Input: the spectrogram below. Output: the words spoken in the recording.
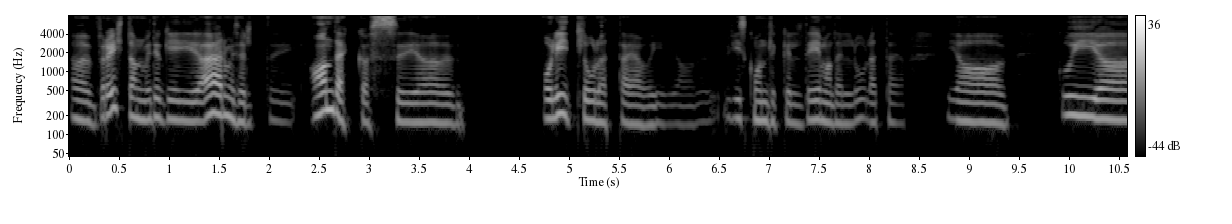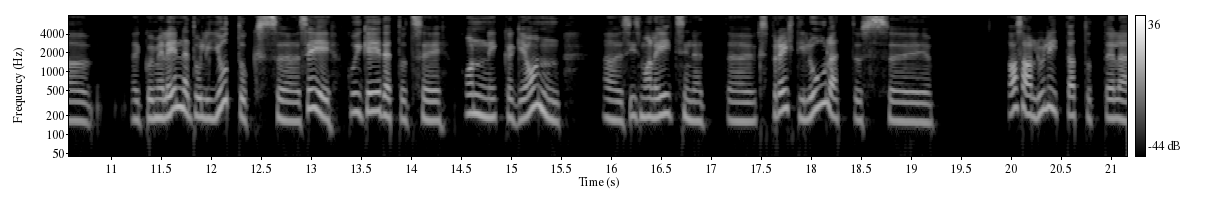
Brecht on muidugi äärmiselt andekas ja poliitluuletaja või ühiskondlikel teemadel luuletaja ja kui, äh, kui meil enne tuli jutuks äh, see, kui keedetud see konn ikkagi on, äh, siis ma leidsin, et üks Brechti luuletus tasalülitatutele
